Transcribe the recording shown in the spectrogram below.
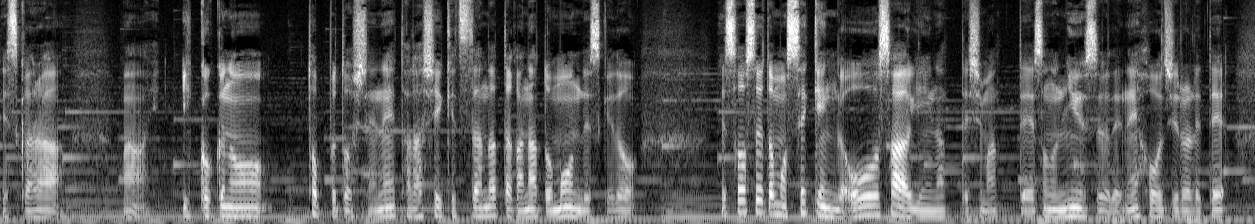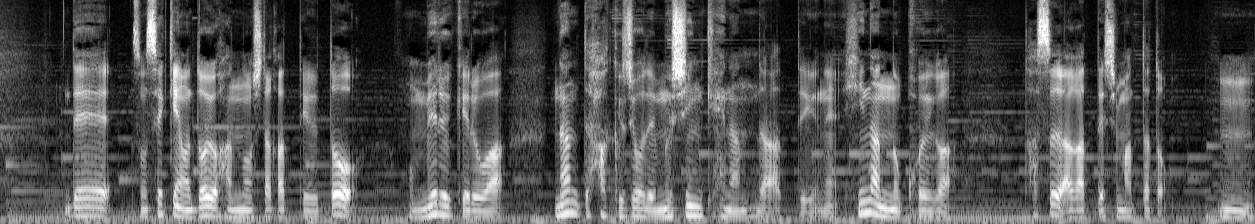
ですからまあ一国のトップとしてね正しい決断だったかなと思うんですけどでそうするともう世間が大騒ぎになってしまってそのニュースでね報じられてでその世間はどういう反応したかっていうとメルケルはなんて白状で無神経なんだっていうね非難の声が多数上がってしまったと。うん、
